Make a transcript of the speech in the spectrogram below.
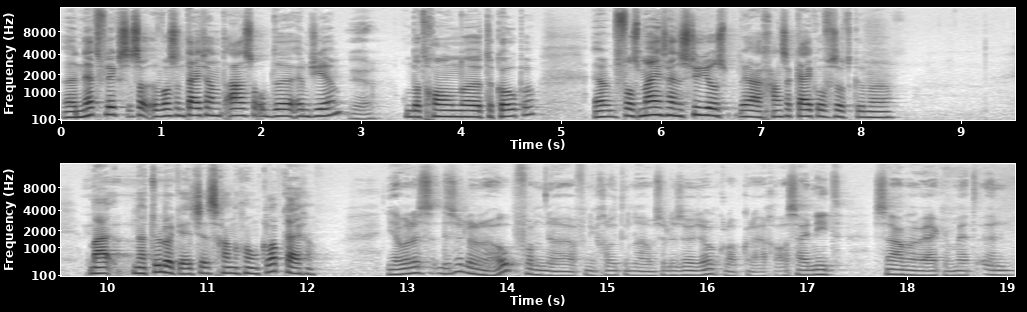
Netflix was een tijdje aan het azen op de MGM. Ja. Om dat gewoon te kopen. En volgens mij zijn de studio's. Ja, gaan ze kijken of ze dat kunnen. Maar Ja. natuurlijk, ze gaan gewoon een klap krijgen. Ja, maar er, er zullen een hoop van, eh, van die grote namen zullen sowieso een klap krijgen. Als zij niet samenwerken met een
